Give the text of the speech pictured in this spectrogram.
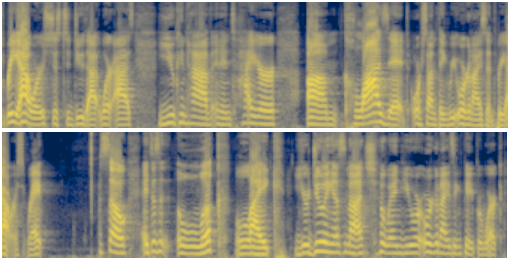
three hours just to do that. Whereas you can have an entire um, closet or something reorganized in three hours, right? So it doesn't look like you're doing as much when you are organizing paperwork,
